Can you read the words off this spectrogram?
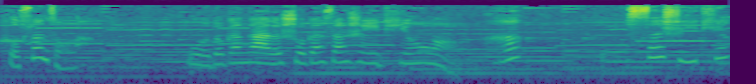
可算走了，我都尴尬的说干三室一厅了啊！三室一厅？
